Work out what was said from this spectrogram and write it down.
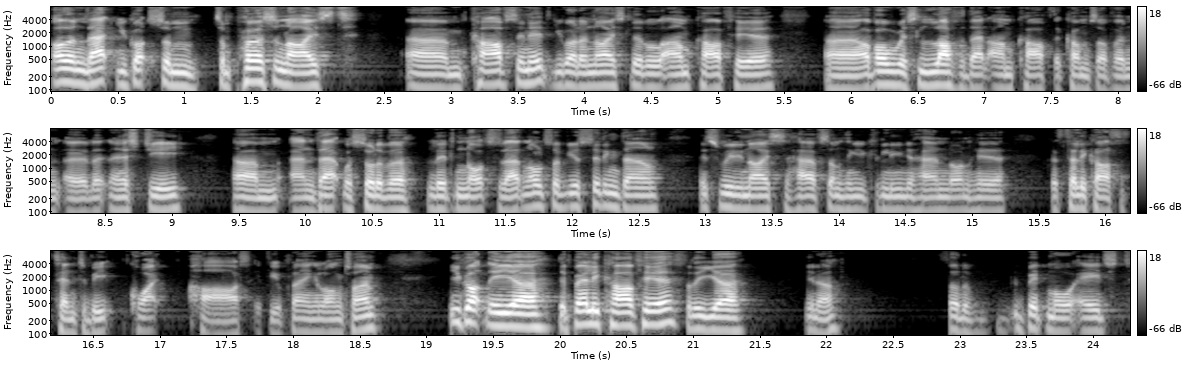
Other than that, you've got some, some personalized um, carves in it. You've got a nice little arm carve here. Uh, I've always loved that arm carve that comes off an, uh, an SG, um, and that was sort of a little nod to that. And also, if you're sitting down, it's really nice to have something you can lean your hand on here because Telecasters tend to be quite hard if you're playing a long time. You've got the, uh, the belly carve here for the, uh, you know, sort of a bit more aged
